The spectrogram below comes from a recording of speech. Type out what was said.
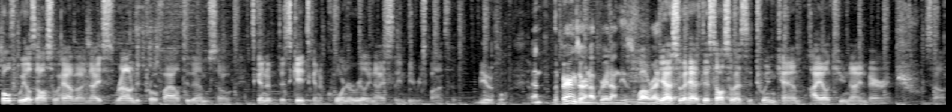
both wheels also have a nice rounded profile to them, so it's gonna, the skate's gonna corner really nicely and be responsive. Beautiful. And the bearings are an upgrade on these as well, right? Yeah, so it has, this also has the twin cam ILQ9 bearing, so.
